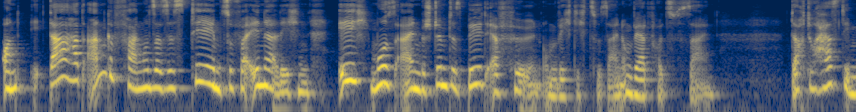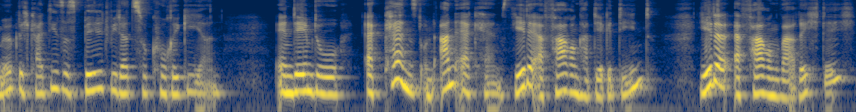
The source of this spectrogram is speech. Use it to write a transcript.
Und da hat angefangen, unser System zu verinnerlichen. Ich muss ein bestimmtes Bild erfüllen, um wichtig zu sein, um wertvoll zu sein. Doch du hast die Möglichkeit, dieses Bild wieder zu korrigieren, indem du erkennst und anerkennst, jede Erfahrung hat dir gedient jede Erfahrung war richtig.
